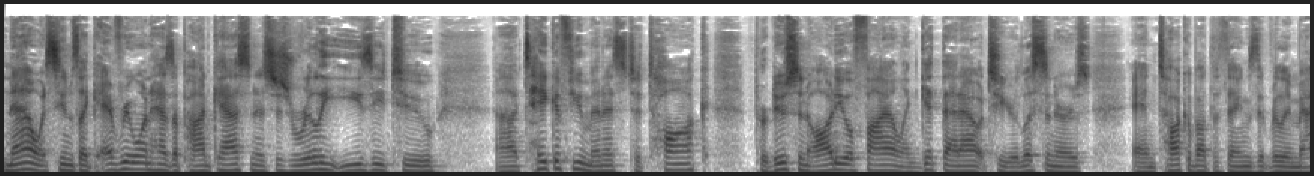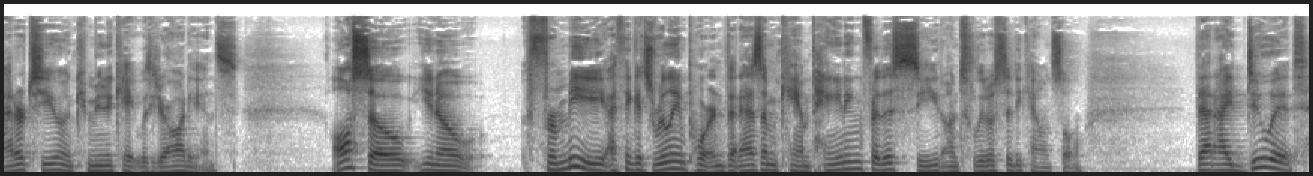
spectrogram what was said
Now it seems like everyone has a podcast and it's just really easy to uh, take a few minutes to talk, produce an audio file, and get that out to your listeners and talk about the things that really matter to you and communicate with your audience. Also, you know, for me, I think it's really important that as I'm campaigning for this seat on Toledo City Council, that I do it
